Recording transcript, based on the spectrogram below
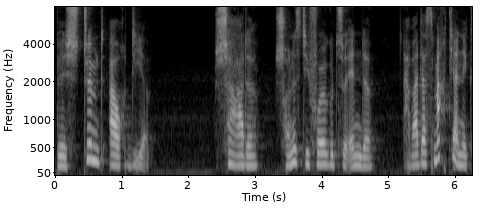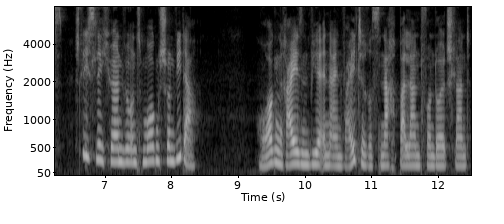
Bestimmt auch dir. Schade, schon ist die Folge zu Ende. Aber das macht ja nichts. Schließlich hören wir uns morgen schon wieder. Morgen reisen wir in ein weiteres Nachbarland von Deutschland,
